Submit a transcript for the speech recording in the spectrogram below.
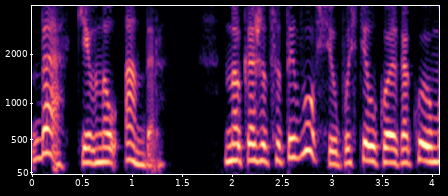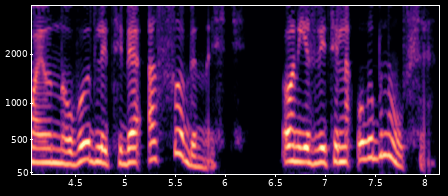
«Да», — кивнул Андер. «Но, кажется, ты вовсе упустил кое-какую мою новую для тебя особенность». Он язвительно улыбнулся.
